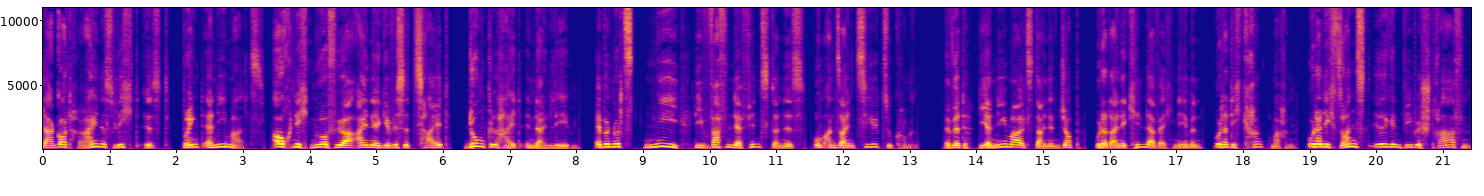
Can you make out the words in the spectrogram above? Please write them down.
Da Gott reines Licht ist, bringt er niemals, auch nicht nur für eine gewisse Zeit, Dunkelheit in dein Leben. Er benutzt nie die Waffen der Finsternis, um an sein Ziel zu kommen. Er wird dir niemals deinen Job oder deine Kinder wegnehmen oder dich krank machen oder dich sonst irgendwie bestrafen.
